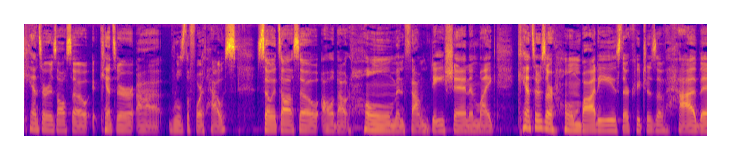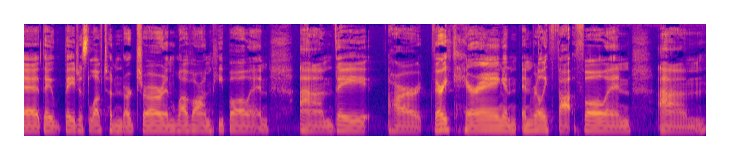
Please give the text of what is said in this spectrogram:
Cancer is also Cancer uh, rules the fourth house, so it's also all about home and foundation and like Cancers are home bodies. They're creatures of habit. They they just love to nurture and love on people, and um, they are very caring and and really thoughtful and um,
